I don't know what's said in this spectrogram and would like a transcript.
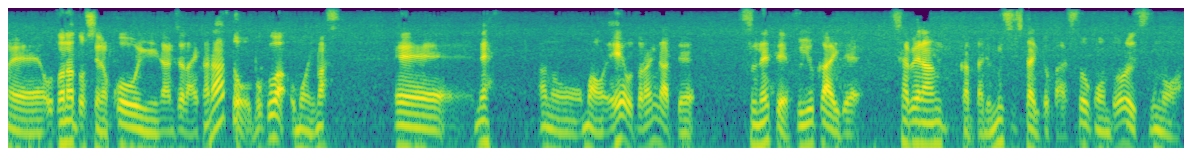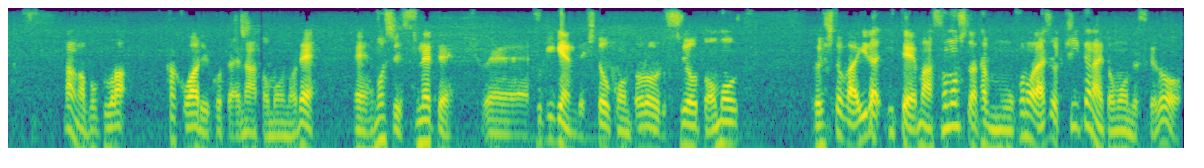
えー、大人としての行為なんじゃないかなと僕は思います。えー、ね。あの、まあ、ええ大人になって、すねて不愉快で喋らんかったり無視したりとか人をコントロールするのは、なんか僕は過去悪いことやなと思うので、えー、もしすねて、えー、不機嫌で人をコントロールしようと思う人がいらいて、まあその人は多分もうこのラジオ聞いてないと思うんですけど、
